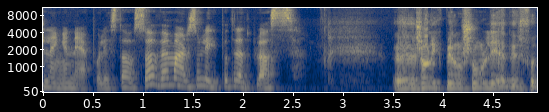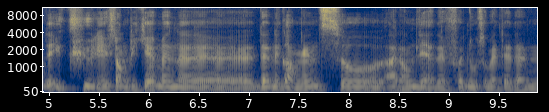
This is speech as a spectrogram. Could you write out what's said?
lenger ned på lista også. Hvem er det som ligger på tredjeplass? Eh, Jean-Luc Mélenchon leder for det ukuelige Frankrike, men uh, denne gangen så er han leder for noe som heter Den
